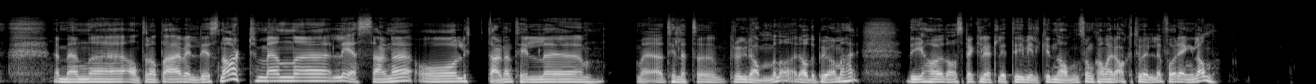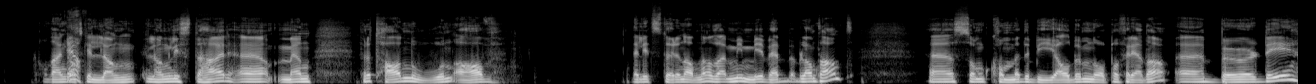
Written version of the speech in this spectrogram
men uh, antar at det er veldig snart. Men uh, leserne og lytterne til til dette programmet, da, radioprogrammet her, de har jo da spekulert litt i hvilke navn som kan være aktuelle for England. Og Det er en ganske ja. lang, lang, liste her, eh, men for å ta noen av det litt større navnet, altså Mimmi Webb blant annet, eh, som kom med debutalbum nå på fredag. Eh, Birdie,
